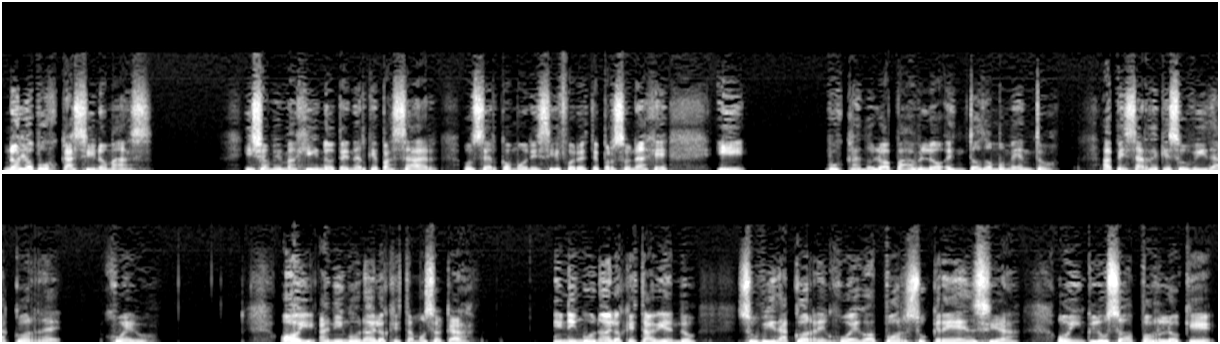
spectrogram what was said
No lo busca así nomás. Y yo me imagino tener que pasar o ser como Onesíforo, este personaje, y buscándolo a Pablo en todo momento, a pesar de que su vida corre juego. Hoy, a ninguno de los que estamos acá y ninguno de los que está viendo, su vida corre en juego por su creencia o incluso por lo que,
